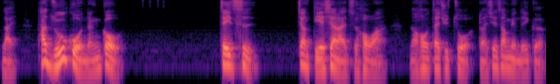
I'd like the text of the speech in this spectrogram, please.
来，它如果能够这一次这样跌下来之后啊，然后再去做短线上面的一个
